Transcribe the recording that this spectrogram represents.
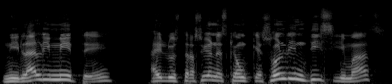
ni la limite a ilustraciones que aunque son lindísimas,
